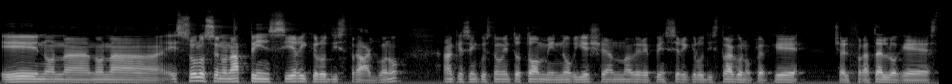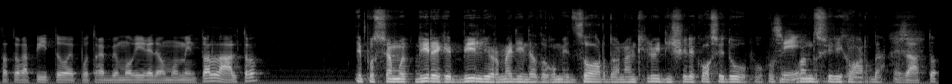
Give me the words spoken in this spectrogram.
e, non ha- non ha- e solo se non ha pensieri che lo distraggono. anche se in questo momento Tommy non riesce a non avere pensieri che lo distraggono perché c'è il fratello che è stato rapito e potrebbe morire da un momento all'altro. E possiamo dire che Billy ormai è diventato come Zordon, anche lui dice le cose dopo, così Sì. quando si ricorda. Esatto.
